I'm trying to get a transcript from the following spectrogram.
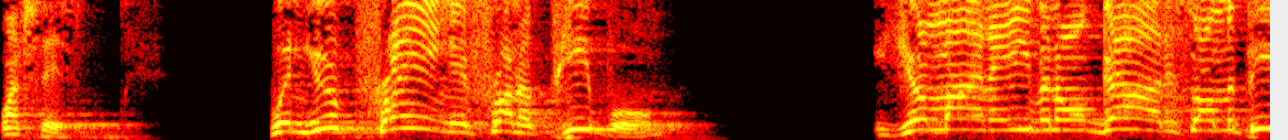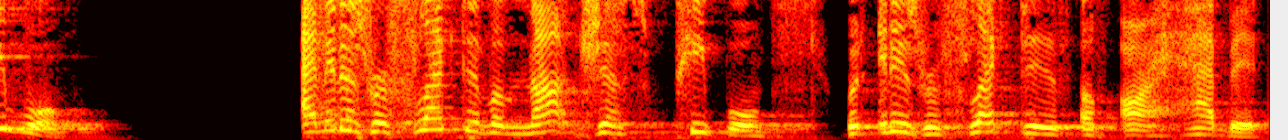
Watch this. When you're praying in front of people, your mind ain't even on God, it's on the people. And it is reflective of not just people, but it is reflective of our habit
